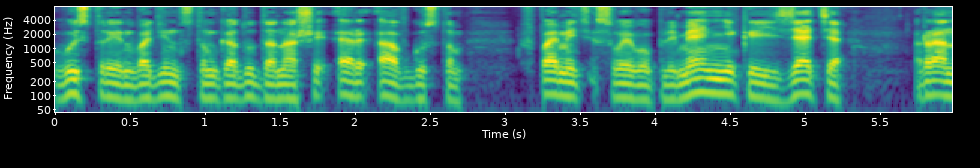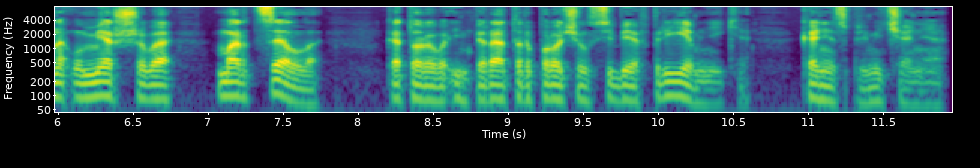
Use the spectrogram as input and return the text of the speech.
выстроен в 11 году до нашей эры августом в память своего племянника и зятя, рано умершего Марцелла, которого император прочил себе в преемнике. Конец примечания.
